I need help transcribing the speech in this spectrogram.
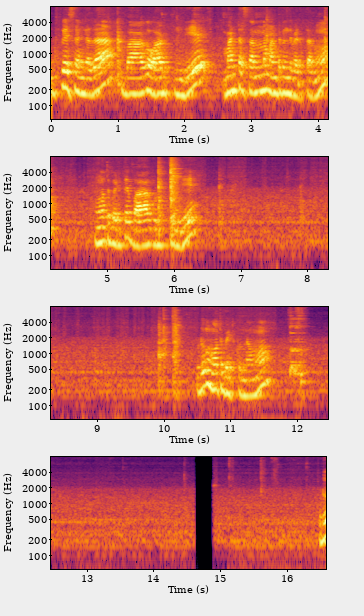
ఉప్పు వేసాం కదా బాగా వాడుతుంది. మంట సన్న మంట మీద పెడతాను. మూత పెడితే బాగా ఉడుకుతుంది. ఇప్పుడు మూత పెట్టుకుందాము. ఇప్పుడు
